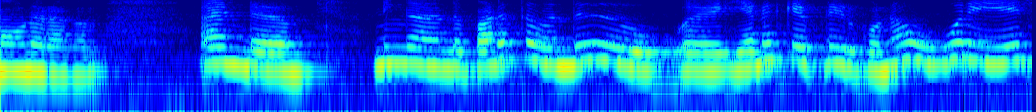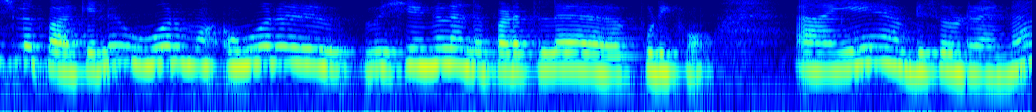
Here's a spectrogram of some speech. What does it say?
மௌனராகம் அண்டு uh, நீங்கள் அந்த படத்தை வந்து எனக்கு எப்படி இருக்கும்னா ஒவ்வொரு ஏஜில் பார்க்கல ஒவ்வொரு மா ஒவ்வொரு விஷயங்கள் அந்த படத்தில் பிடிக்கும். ஏன் அப்படி சொல்கிறேன்னா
